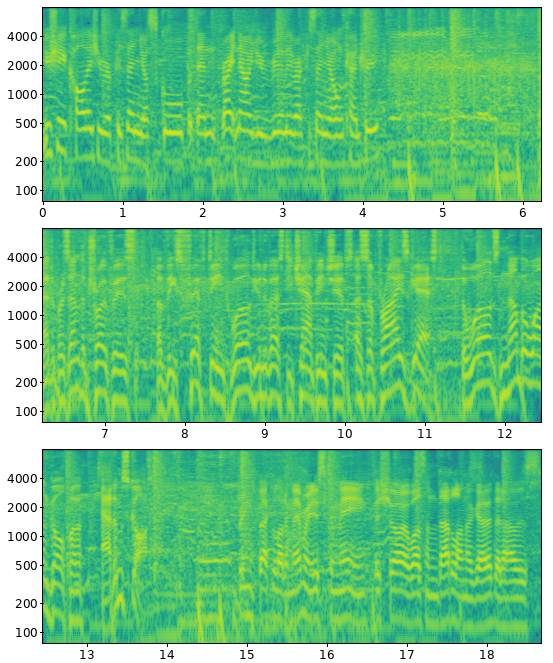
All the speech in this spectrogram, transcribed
usually college you represent your school but then right now you really represent your own country. And to present the trophies of these 15th World University Championships, a surprise guest, the world's number one golfer, Adam Scott. Brings back a lot of memories for me. For sure, it wasn't that long ago that I was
